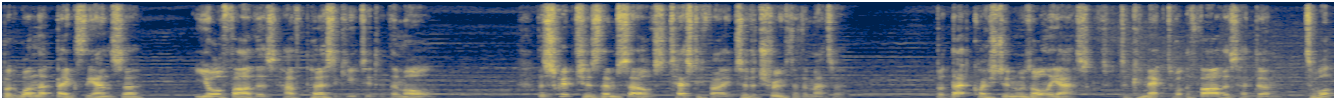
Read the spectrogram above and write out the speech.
but one that begs the answer Your fathers have persecuted them all. The scriptures themselves testify to the truth of the matter, but that question was only asked to connect what the fathers had done to what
